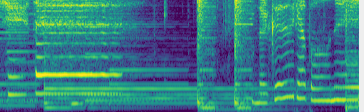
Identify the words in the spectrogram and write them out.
지내. 널 그려보네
